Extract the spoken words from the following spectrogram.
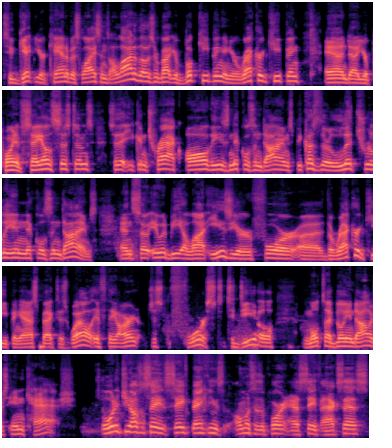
to get your cannabis license, a lot of those are about your bookkeeping and your record keeping and uh, your point of sale systems so that you can track all these nickels and dimes because they're literally in nickels and dimes. And so it would be a lot easier for uh, the record keeping aspect as well if they aren't just forced to deal multi billion dollars in cash. Well, what did you also say? Safe banking is almost as important as safe access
